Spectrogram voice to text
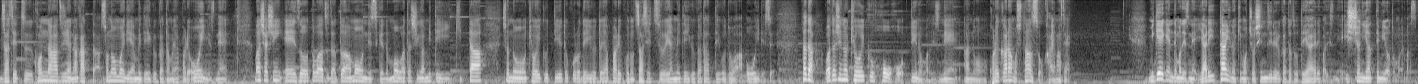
挫折、こんなはずじゃなかった、その思いでやめていく方もやっぱり多いんですね。まあ、写真、映像問わずだとは思うんですけども、私が見てきた、その教育っていうところで言うと、やっぱりこの挫折、やめていく方っていうことは多いです。ただ、私の教育方法っていうのはですね、あの、これからもスタンスを変えません。未経験でもですね、やりたいの気持ちを信じれる方と出会えればですね、一緒にやってみようと思います。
